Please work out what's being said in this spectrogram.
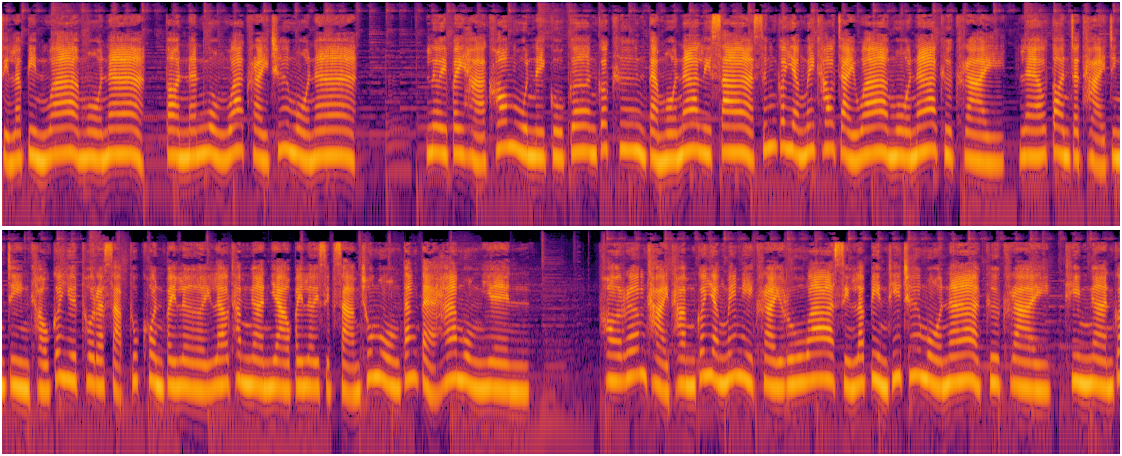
ศิลปินว่าโมนาตอนนั้นงงว่าใครชื่อโมนาเลยไปหาข้อมูลใน Google ก็ขึ้นแต่โมนาลิซาซึ่งก็ยังไม่เข้าใจว่าโมนาคือใคร แล้วตอนจะถ่ายจริงๆ เขาก็ยึดโทรศัพท์ทุกคนไปเลย แล้วทำงานยาวไปเลย 13 ชั่วโมงตั้งแต่ 5 โมงเย็น พอเริ่มถ่ายทำก็ยังไม่มีใครรู้ว่าศิลปินที่ชื่อโมนาคือใคร ทีมงานก็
